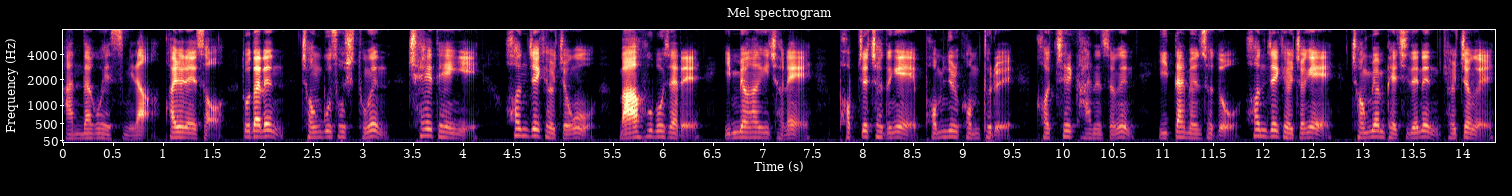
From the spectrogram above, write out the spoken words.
안다고 했습니다. 관련해서 또 다른 정부 소식통은 최 대행이 헌재 결정 후 마 후보자를 임명하기 전에 법제처 등의 법률 검토를 거칠 가능성은 있다면서도 헌재 결정에 정면 배치되는 결정을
